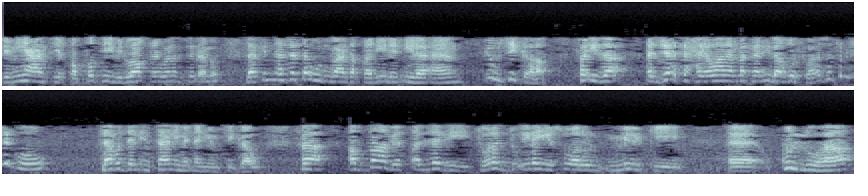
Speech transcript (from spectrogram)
جميعا في قبضته بالواقع ونفس الأمر لكنها ستؤول بعد قليل إلى أن يمسكها. فإذا ألجأت حيوانا مثلا إلى غرفة ستمسكه. لا بد الإنسان من أن يمسكه فالضابط الذي ترد إليه صور الملك آه، كلها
